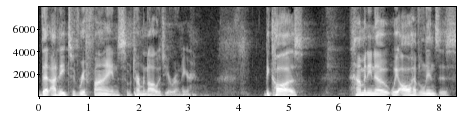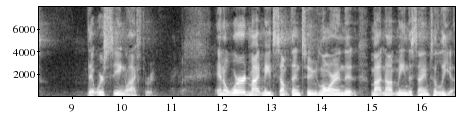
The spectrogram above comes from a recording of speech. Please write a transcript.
that I need to refine some terminology around here. Because how many know we all have lenses that we're seeing life through. And a word might mean something to Lauren that might not mean the same to Leah.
